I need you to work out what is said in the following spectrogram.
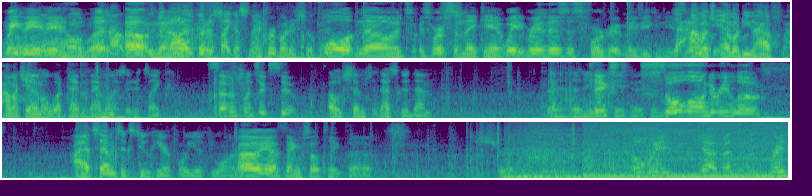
Wait, wait, okay. wait, hold on, what? Not, Oh, it's no. not as good as like a sniper, but it's still good. Well, no, it's, it's worse than they can. Wait, Brandon, this is foregrip. Maybe you can use yeah, that. how much ammo do you have? How much ammo? What type of ammo is it? It's like 7.62. oh, seven. That's good then. That doesn't even Takes take it. so long to reload. I have seven six two here for you if you want. it. Oh yeah, thanks. I'll take that. sure. Oh wait, yeah, Ben's right in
